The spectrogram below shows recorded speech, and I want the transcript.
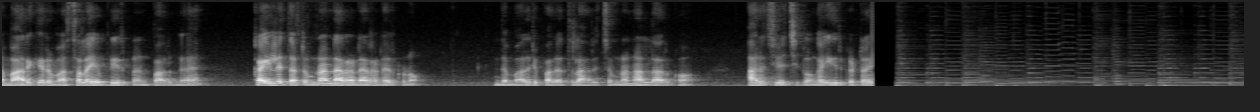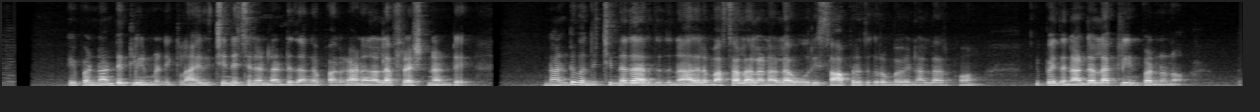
நம்ம அரைக்கிற மசாலா எப்படி இருக்கணும்னு பாருங்கள் கையில் தட்டோம்னா நர நரன்னு இருக்கணும். இந்த மாதிரி பதத்தில் அரைச்சோம்னா நல்லாயிருக்கும் அரைச்சி வச்சுக்கோங்க இருக்கட்டும். இப்போ நண்டு க்ளீன் பண்ணிக்கலாம். இது சின்ன சின்ன நண்டு தாங்க பாருங்கள் ஆனால் நல்லா ஃப்ரெஷ் நண்டு. நண்டு வந்து சின்னதாக இருந்ததுன்னா அதில் மசாலாலாம் நல்லா ஊறி சாப்பிட்றதுக்கு ரொம்பவே நல்லாயிருக்கும் இப்போ இந்த நண்டெல்லாம் க்ளீன் பண்ணணும்.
